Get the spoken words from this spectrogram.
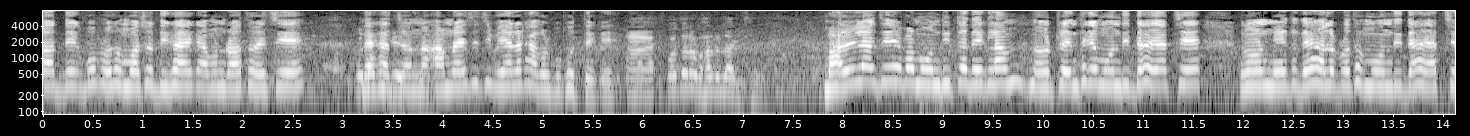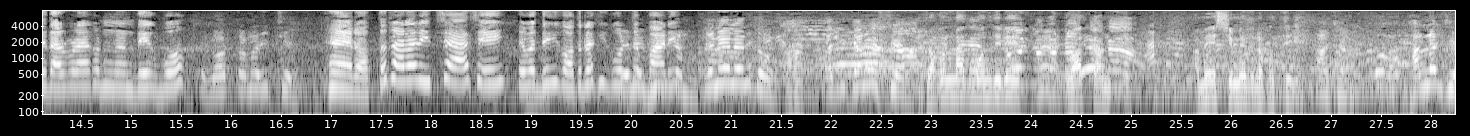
রথ দেখব। প্রথম বছর দীঘায় কেমন রথ হয়েছে দেখার জন্য। আমরা এসেছি বেহালা ঠাকুর পুকুর থেকে কতটা ভালো লাগছে? ভালোই লাগছে। এবার মন্দিরটা দেখলাম। ট্রেন থেকে মন্দির দেখা যাচ্ছে। আমার মেয়ে তো দেখাল প্রথম মন্দির দেখা যাচ্ছে। তারপরে এখন দেখব। রথ টানার ইচ্ছে? হ্যাঁ রথ তো টানার ইচ্ছে আছেই। এবার দেখি কতটা কি করতে পারি। ট্রেনে এলেন তো? আজকে কেন এসছেন? জগন্নাথ মন্দিরে রথ টানতে। আমি এসছি মেদিনীপুর থেকে। আচ্ছা। ভালো লাগছে?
